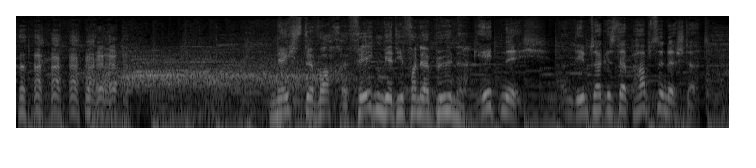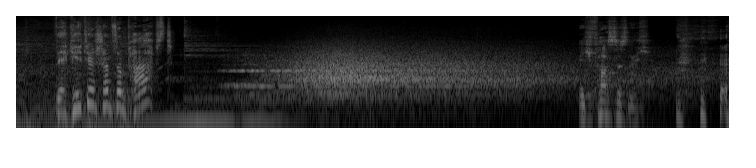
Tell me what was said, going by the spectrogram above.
Nächste Woche fegen wir die von der Bühne. Geht nicht. An dem Tag ist der Papst in der Stadt. Wer geht denn schon zum Papst? Ich fass es nicht.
